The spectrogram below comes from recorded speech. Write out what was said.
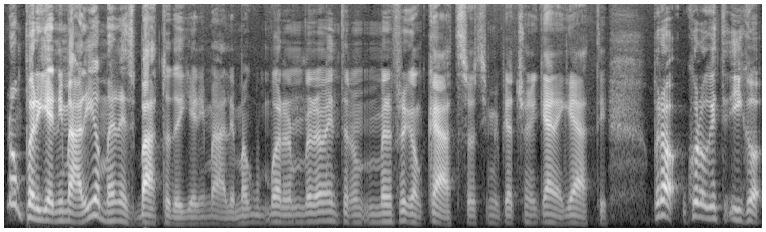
Non per gli animali, io me ne sbatto degli animali, ma guarda, veramente non me ne frega un cazzo, se mi piacciono i cani e i gatti. Però quello che ti dico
